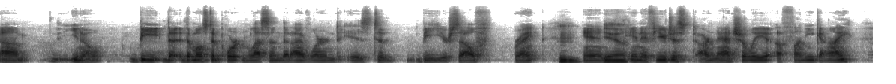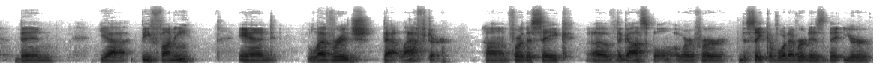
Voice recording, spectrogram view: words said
um, you know, be the the most important lesson that I've learned is to be yourself, right? Hmm. And Yeah. and if you just are naturally a funny guy, then yeah, be funny and leverage that laughter um, for the sake of the gospel or for the sake of whatever it is that you're,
